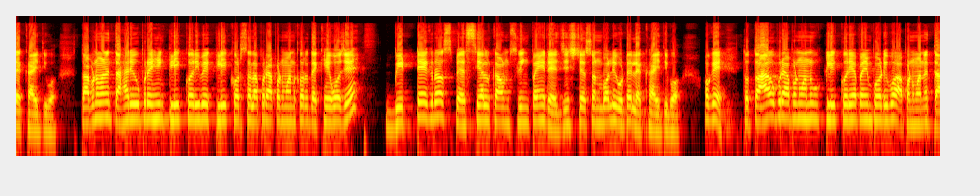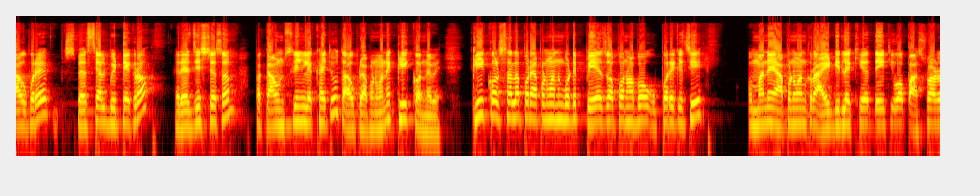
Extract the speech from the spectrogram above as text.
ଲେଖା ହେଇଥିବ ତ ଆପଣମାନେ ତାହାରି ଉପରେ ହିଁ କ୍ଲିକ୍ କରିବେ କ୍ଲିକ୍ କରିସାରିଲା ପରେ ଆପଣମାନଙ୍କର ଦେଖେଇବ ଯେ ବିଟେକ୍ର ସ୍ପେଶିଆଲ କାଉନସିଲିଂ ପାଇଁ ରେଜିଷ୍ଟ୍ରେସନ ବୋଲି ଗୋଟେ ଲେଖା ହେଇଥିବ ଓକେ ତ ତା ଉପରେ ଆପଣମାନଙ୍କୁ କ୍ଲିକ୍ କରିବା ପାଇଁ ପଡ଼ିବ ଆପଣମାନେ ତା ଉପରେ ସ୍ପେଶିଆଲ ବିଟେକ୍ର ରେଜିଷ୍ଟ୍ରେସନ ବା କାଉନସିଲିଂ ଲେଖା ହେଇଥିବ ତା ଉପରେ ଆପଣମାନେ କ୍ଲିକ୍ କରିନେବେ କ୍ଲିକ୍ କରିସାରିଲା ପରେ ଆପଣମାନଙ୍କୁ ଗୋଟେ ପେଜ୍ ଓପନ୍ ହେବ ଉପରେ କିଛି ମାନେ ଆପଣମାନଙ୍କର ଆଇଡି ଲେଖିବା ଦେଇଥିବ ପାସୱାର୍ଡ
